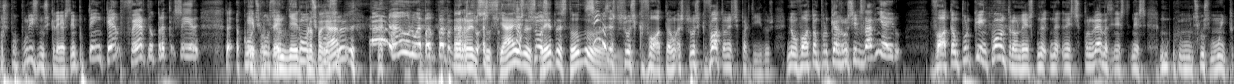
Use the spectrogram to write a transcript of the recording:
Os populismos crescem porque têm campo fértil para crescer. Com É porque tem dinheiro para discurso- pagar? Não, não, não é para, para pagar. As redes pessoas- sociais, as pessoas- tretas, tudo. Sim, mas as pessoas que votam, as pessoas que votam nestes partidos, não votam porque a Rússia lhes dá dinheiro. Votam porque encontram neste- ne- ne- nestes programas e neste, neste um discurso muito.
